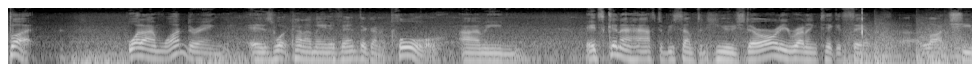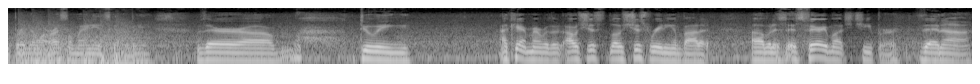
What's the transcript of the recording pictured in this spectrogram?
But what I'm wondering is what kind of main event they're going to pull. I mean, it's going to have to be something huge. They're already running ticket sales uh, a lot cheaper than what WrestleMania is going to be. They're um, doing. I can't remember. The, I was just I was just reading about it, uh, but it's, it's very much cheaper than uh,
